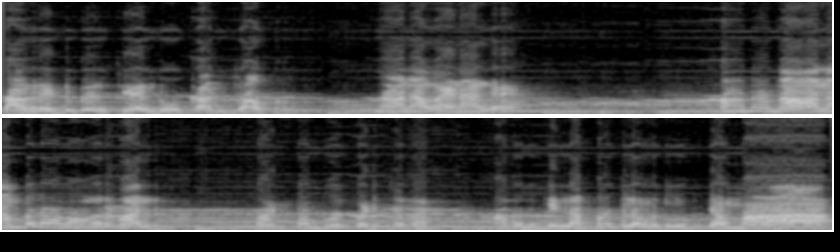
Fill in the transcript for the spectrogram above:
நாங்க ரெண்டு பேரும் சேர்ந்து உட்கார்ந்து சாப்பிடுறோம். நானா வேணாங்கிறேன் ஆனா நான் நம்பல அவன் வருவான். பட்டம் போய் படிச்சவன். அவனுக்கு என்னப்பா சொல்ல முடியும்? அம்மா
